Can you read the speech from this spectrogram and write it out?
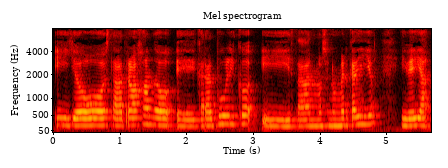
Y yo estaba trabajando eh, cara al público y estábamos en un mercadillo y veía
